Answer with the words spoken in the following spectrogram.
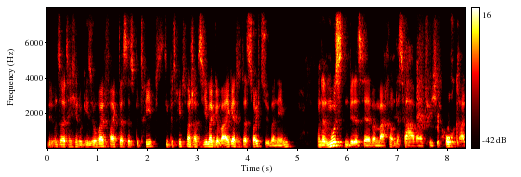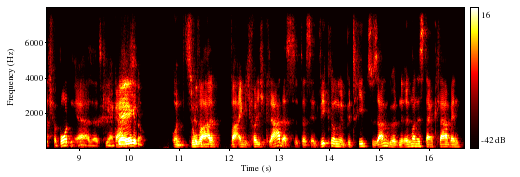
mit unserer Technologie so weit frei, dass das Betriebs, die Betriebsmannschaft sich immer geweigert hat, das Zeug zu übernehmen. Und dann mussten wir das selber machen. Und das war aber natürlich hochgradig verboten. Ja, also das ging ja gar ja, nicht. Ja, genau. Und so genau. war war eigentlich völlig klar, dass, dass Entwicklung und Betrieb zusammengehört. Und irgendwann ist dann klar, wenn,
